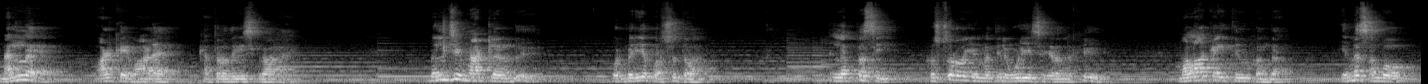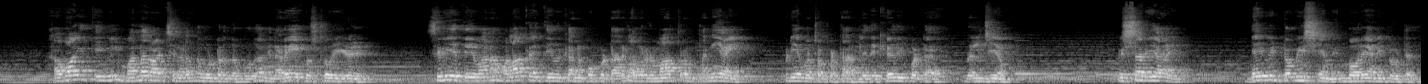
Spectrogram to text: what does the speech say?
நல்ல வாழ்க்கை வாழ கத்திர உதவி செய்வாராக. பெல்ஜியம் நாட்டில இருந்து ஒரு பெரிய பரிசுத்தவன் லெப்பசி குஷ்டரோகியின் மத்தியில் ஊழியர் செய்கிறதற்கு மலாக்காய் தீவுக்கு வந்தார். என்ன சம்பவம்? ஹவாய் தீவில் மன்னராட்சி நடந்து கொண்டிருந்த போது அங்கே நிறைய குஷ்டரோகிகள் சிறிய தீவான மலாக்காய் தீவுக்கு அனுப்பப்பட்டார்கள். அவர்கள் மாத்திரம் தனியாய் குடியமற்றப்பட்டார்கள் இதை கேள்விப்பட்ட பெல்ஜியம். மிஷரியாய் டேவிட் டொமிஷியன் என்பவரை அனுப்பிவிட்டது.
